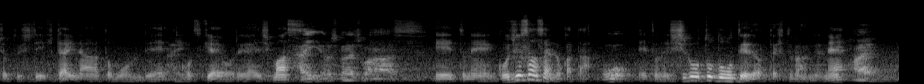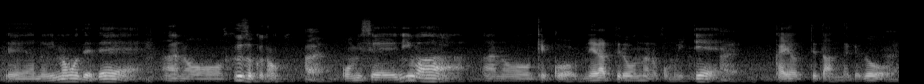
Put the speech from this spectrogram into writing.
ちょっとしていきたいなと思うんで、はいお付き合いをお願いします。はい、よろしくお願いします。えっ、とね、53歳の方、お。えっ、とね、素人童貞だった人なんでね、はい。であの今までであの風俗のはお店にはあの結構狙ってる女の子もいい。て、はい。通ってたんだけど、はい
